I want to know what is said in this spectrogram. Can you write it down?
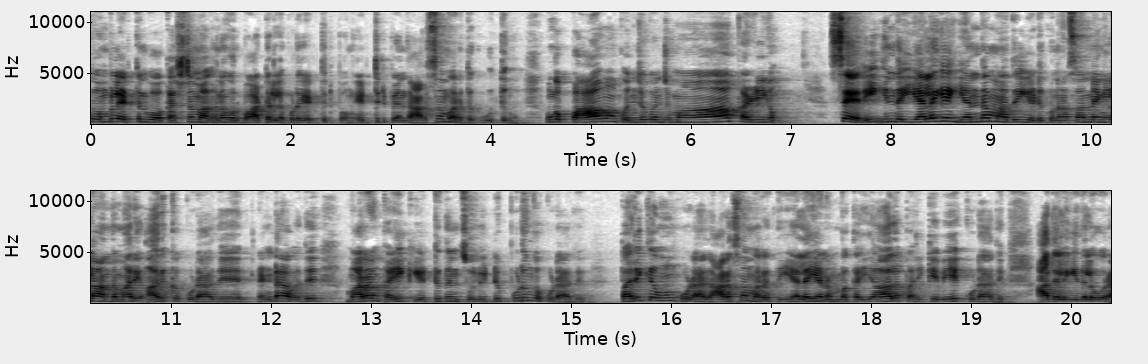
சொம்பில் எடுத்துகிட்டு போக கஷ்டமாகுதுன்னா ஒரு பாட்டிலில் கூட எடுத்துகிட்டு போங்க. எடுத்துகிட்டு போய் அந்த அரச மரத்துக்கு ஊற்றுங்க உங்கள் பாவம் கொஞ்சம் கொஞ்சமாக கழியும். சரி இந்த இலையை எந்த மாதிரி எடுக்கணும்? சொன்னீங்களா அந்த மாதிரி அறுக்கக்கூடாது. ரெண்டாவது மரம் கைக்கு எட்டுதுன்னு சொல்லிட்டு பிடுங்கக்கூடாது. பறிக்கவும் கூடாது. அரச மரத்து இலையை நம்ம கையால் பறிக்கவே கூடாது. அதில் இதில் ஒரு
